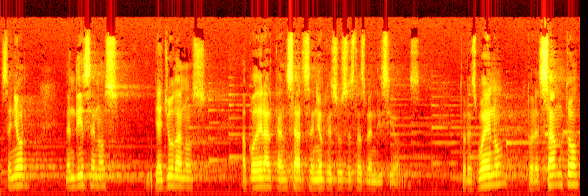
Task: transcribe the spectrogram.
Señor, bendícenos y ayúdanos a poder alcanzar, Señor Jesús, estas bendiciones. Tú eres bueno, tú eres santo,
